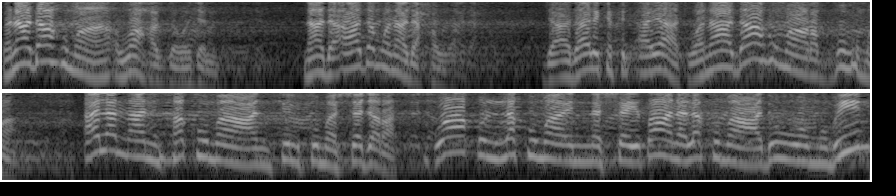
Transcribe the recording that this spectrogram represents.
فناداهما الله عز وجل. نادى آدم ونادى حواء. جاء ذلك في الآيات. وناداهما ربهما. ألم أنهكما عن تلكما الشجرة وأقل لكما إن الشيطان لكما عدو مبين؟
